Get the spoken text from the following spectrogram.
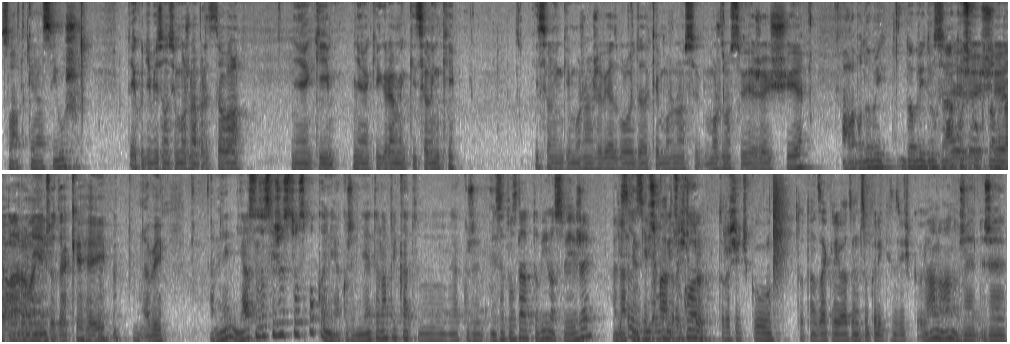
sladké asi už. Tie chuti by som si možno predstavoval nejaký, nejaký gramy kyselinky. Kyselinky možno, že viac boli to také možno, možno sviežejšie. Alebo dobrý, dobrý druh zákušku k tomu napárovaniu. niečo také, hej. Aby, A mne, ja som so sviežosťou spokojný. Akože mne to napríklad, uh, akože mne sa to zdá to víno svieže. A na ten zvyškový trošičku, cukor. trošičku, to tam zakrýva ten cukrík zvyškový. Áno, áno, že, že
